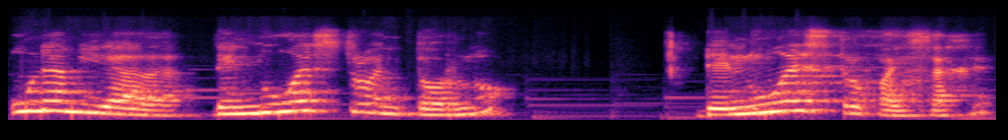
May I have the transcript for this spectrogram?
una mirada de nuestro entorno, de nuestro paisaje,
